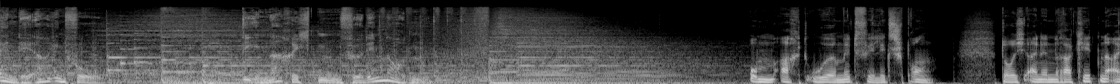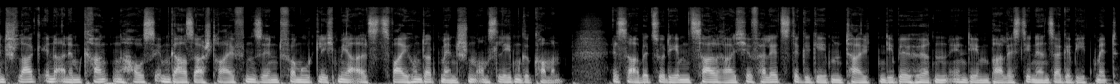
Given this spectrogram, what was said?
NDR Info. Die Nachrichten für den Norden. Um 8 Uhr mit Felix Sprung. Durch einen Raketeneinschlag in einem Krankenhaus im Gazastreifen sind vermutlich mehr als 200 Menschen ums Leben gekommen. Es habe zudem zahlreiche Verletzte gegeben, teilten die Behörden in dem Palästinensergebiet mit.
